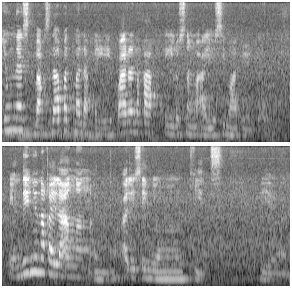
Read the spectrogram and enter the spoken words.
yung nest box dapat malaki para nakakakilos ng maayos si mother daw. Eh, Hindi nyo na kailangang ano, alisin yung kids. Yan.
